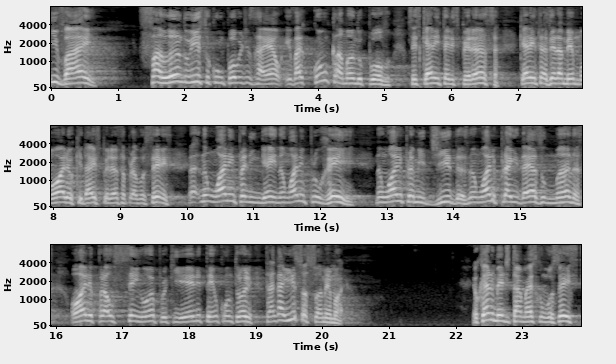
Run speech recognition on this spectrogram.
e vai falando isso com o povo de Israel e vai conclamando o povo. Vocês querem ter esperança? Querem trazer a memória o que dá esperança para vocês? Não olhem para ninguém, não olhem para o rei, não olhem para medidas, não olhem para ideias humanas, olhe para o Senhor, porque Ele tem o controle. Traga isso à sua memória. Eu quero meditar mais com vocês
